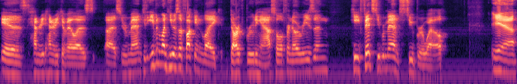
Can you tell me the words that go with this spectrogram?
is Henry Henry Cavill as uh, Superman. Because even when he was a fucking like dark brooding asshole for no reason, he fits Superman super well. Yeah.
